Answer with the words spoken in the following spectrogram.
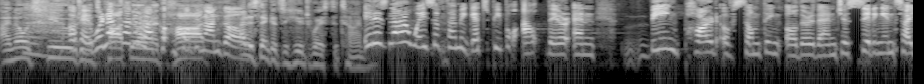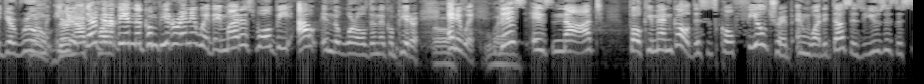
I know it's huge. Okay, it's we're not talking popular and about. Pokemon Go. I just think it's a huge waste of time. It is not a waste of time. It gets people out there and being part of something other than just sitting inside your room. No, they're your- not they're going to be in the computer anyway. They might as well be out in the world in the computer. anyway, lame. this is not Pokemon Go. This is called Field Trip, and what it does is it uses this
